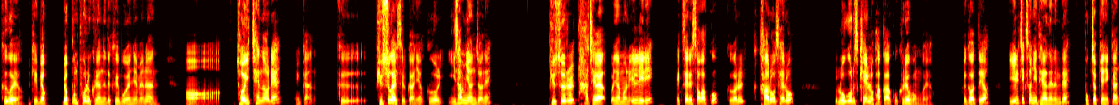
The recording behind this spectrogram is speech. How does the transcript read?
그거예요. 이렇게 몇, 몇 분포를 그렸는데 그게 뭐였냐면은 어 저희 채널에 그러니까 그 뷰수가 있을 거 아니에요. 그걸 2, 3년 전에 뷰수를 다 제가 왜냐면 일일이 엑셀에 써갖고 그거를 가로 세로 로그로 스케일로 바꿔갖고 그려본 거예요. 그러니까 어때요? 이 일직선이 돼야 되는데 복잡계니까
